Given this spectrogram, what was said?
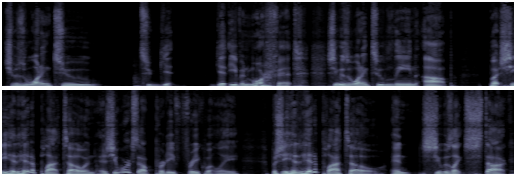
she was wanting to to get get even more fit. She was wanting to lean up, but she had hit a plateau and, and she works out pretty frequently, but she had hit a plateau and she was like stuck.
